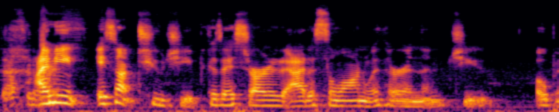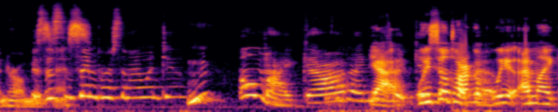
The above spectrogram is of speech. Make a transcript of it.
That's I mean, it's not too cheap because I started at a salon with her, and then she opened her own business. is this the same person I went to? Oh my god! I need Yeah, to get we still talk. About, we, I'm like,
